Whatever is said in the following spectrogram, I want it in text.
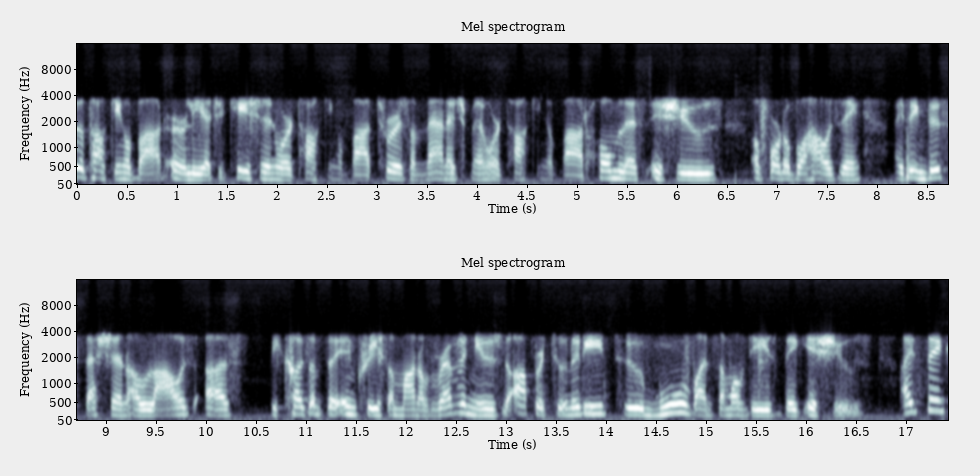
still talking about early education, we're talking about tourism management, we're talking about homeless issues, affordable housing. I think this session allows us, because of the increased amount of revenues, the opportunity to move on some of these big issues. I think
